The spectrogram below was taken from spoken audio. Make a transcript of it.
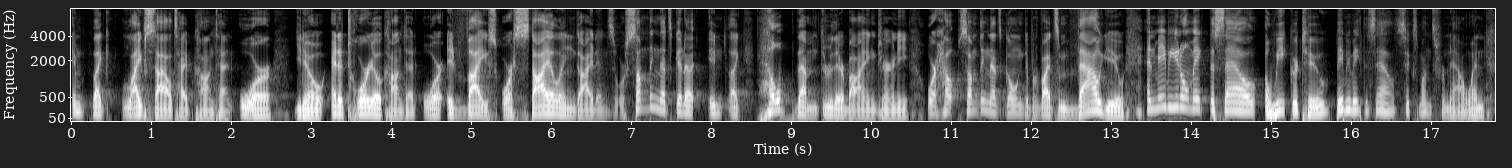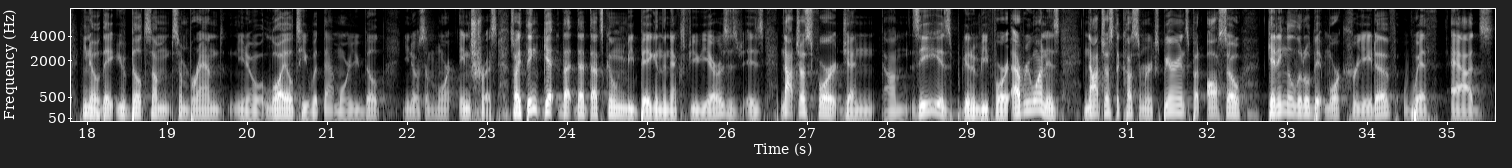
in like lifestyle type content or you know editorial content or advice or styling guidance or something that's gonna like help them through their buying journey or help something that's going to provide some value. And maybe you don't make the sale a week or two. Maybe make the sale six months from now when you know that you've built some some brand you know loyalty with them or you built you know some more interest so i think get that, that that's going to be big in the next few years is, is not just for gen um, z is going to be for everyone is not just the customer experience but also getting a little bit more creative with ads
